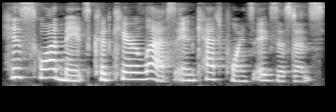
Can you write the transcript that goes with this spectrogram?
His squad mates could care less in Catchpoint's existence.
